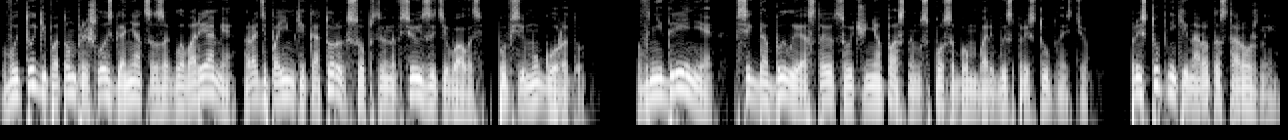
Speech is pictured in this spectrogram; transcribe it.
В итоге потом пришлось гоняться за главарями, ради поимки которых, собственно, все и затевалось по всему городу. Внедрение всегда было и остается очень опасным способом борьбы с преступностью – Преступники народ осторожный,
